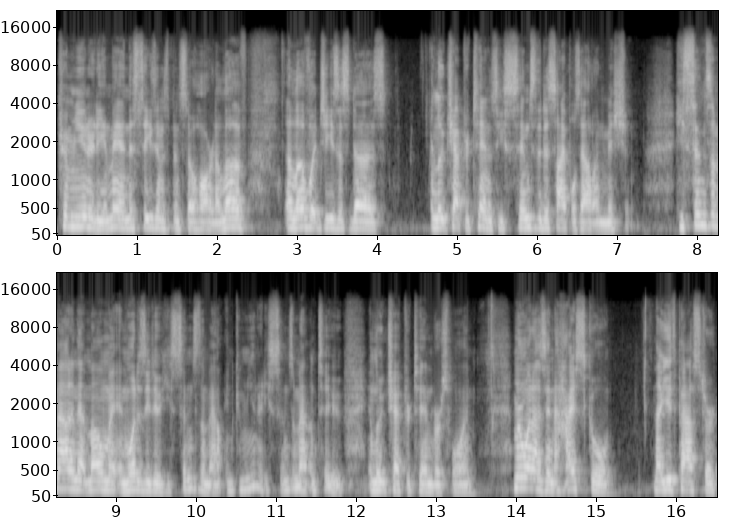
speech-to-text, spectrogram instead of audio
community. And man, this season has been so hard. I love, I love what Jesus does in Luke chapter 10 as he sends the disciples out on mission. He sends them out in that moment, and what does he do? He sends them out in community, sends them out in two in Luke chapter 10, verse 1. I remember when I was in high school, my youth pastor,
